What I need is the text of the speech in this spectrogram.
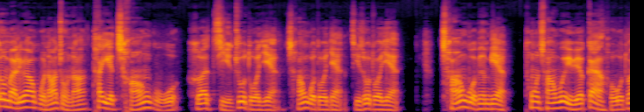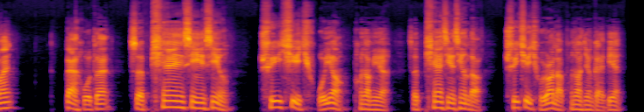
动脉瘤样骨囊肿呢，它以长骨和脊柱多见，长骨多见，脊柱多见。长骨病变通常位于干喉端，干喉端是偏心性吹气球样膨胀病变，是偏心性的吹气球样的膨胀性改变，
